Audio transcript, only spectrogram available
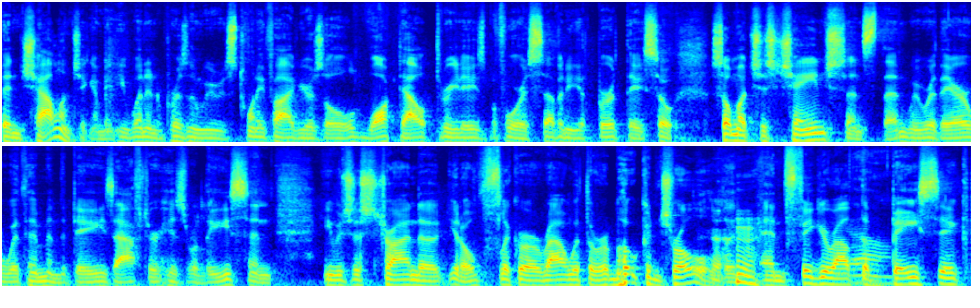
been challenging. I mean, he went into prison when he was 25 years old, walked out three days before his 70th birthday. So, so much has changed since then. We were there with him in the days after his release, and he was just trying to, you know, flicker around with the remote control and, and figure out yeah. the basic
